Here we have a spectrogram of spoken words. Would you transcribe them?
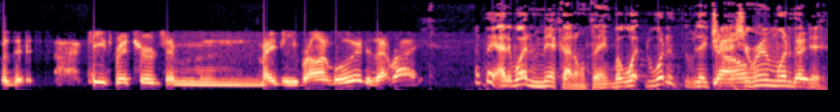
was it Keith Richards and maybe Ron Wood? Is that right? I think it wasn't Mick. I don't think. But what what did they trash No, your room? What did they, do?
